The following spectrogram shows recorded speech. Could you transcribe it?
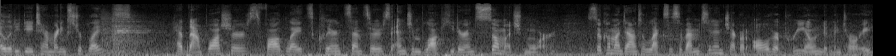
LED daytime running strip lights, headlamp washers, fog lights, clearance sensors, engine block heater, and so much more. So come on down to Lexus of Edmonton and check out all of our pre-owned inventory.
